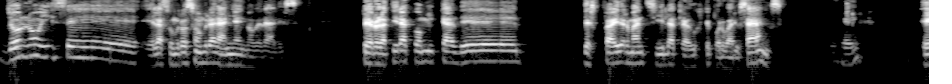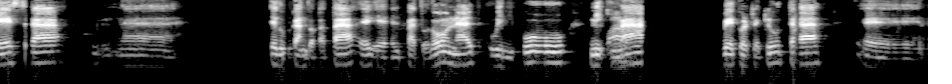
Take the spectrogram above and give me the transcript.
yo no hice El asombroso hombre araña y novedades, pero la tira cómica de, de Spider-Man sí la traduje por varios años. Esa uh, Educando a Papá, eh, el Pato Donald, Winnie Pooh, Mickey Mouse, Beto el Recluta, eh,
